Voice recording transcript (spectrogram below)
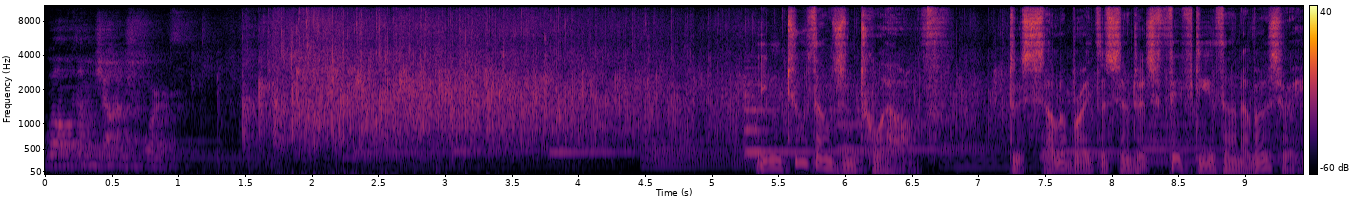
Welcome, John Schwarz. In 2012, to celebrate the center's 50th anniversary,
